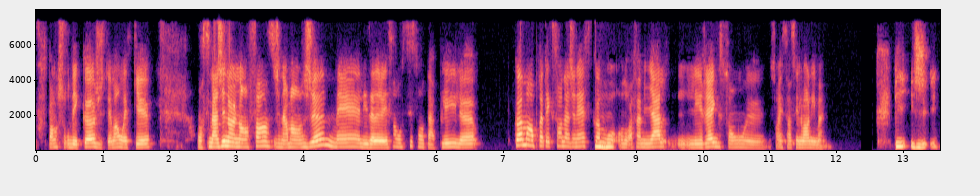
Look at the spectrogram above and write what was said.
se penche sur des cas justement où est-ce que on s'imagine un enfant généralement jeune, mais les adolescents aussi sont appelés là, comme en protection de la jeunesse, comme mm-hmm. au, droit familial, les règles sont, euh, sont essentiellement les mêmes. Puis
